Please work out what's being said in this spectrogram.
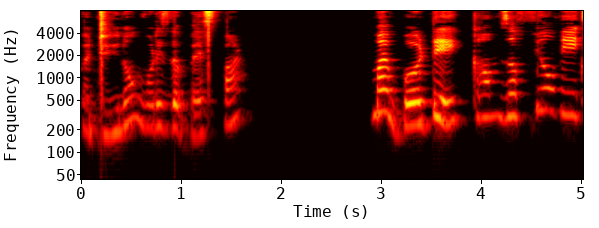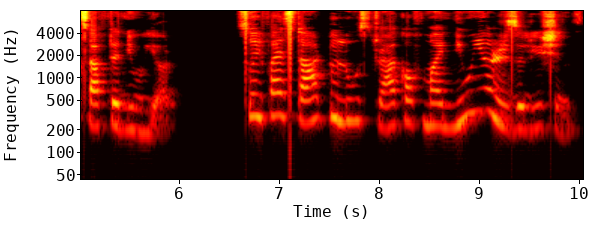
But do you know what is the best part? My birthday comes a few weeks after New Year. So if I start to lose track of my New Year resolutions,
